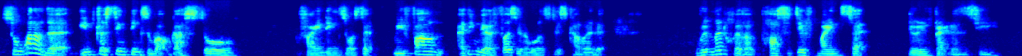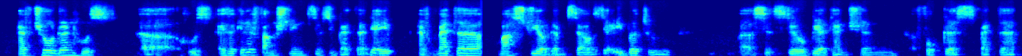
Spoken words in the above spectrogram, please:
So one of the interesting things about Gusto findings was that we found, I think we are first in the world to discover that women who have a positive mindset during pregnancy have children whose uh, whose executive functioning seems to be better. They have better mastery of themselves. They're able to uh, sit still, pay attention, focus better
